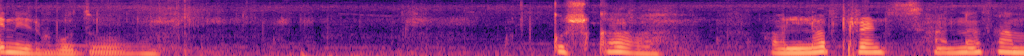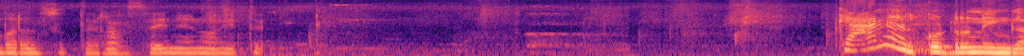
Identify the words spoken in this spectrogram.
ಏನಿರ್ಬೋದು? ಕುಷ್ಕ. ಅಲ್ಲ ಫ್ರೆಂಡ್ಸ್ ಅನ್ನ ಸಾಂಬಾರು ಅನಿಸುತ್ತೆ. ರಸ ಏನೇನೋ ಐತೆ. ಕ್ಯಾನ್ ಯಾರು ಕೊಟ್ರು ನಿಂಗ?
